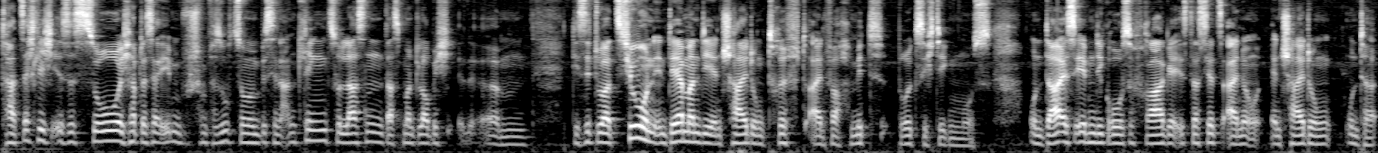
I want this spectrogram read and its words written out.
tatsächlich ist es so, ich habe das ja eben schon versucht, so ein bisschen anklingen zu lassen, dass man, glaube ich, ähm, die Situation, in der man die Entscheidung trifft, einfach mit berücksichtigen muss. Und da ist eben die große Frage, ist das jetzt eine Entscheidung unter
